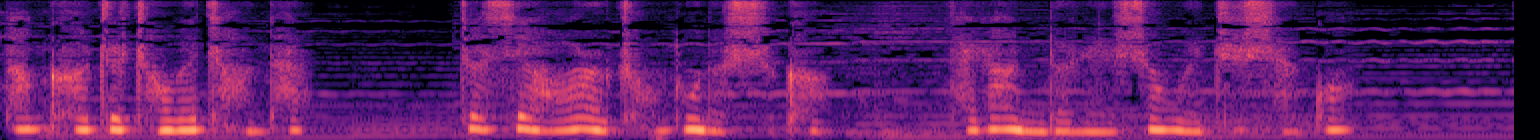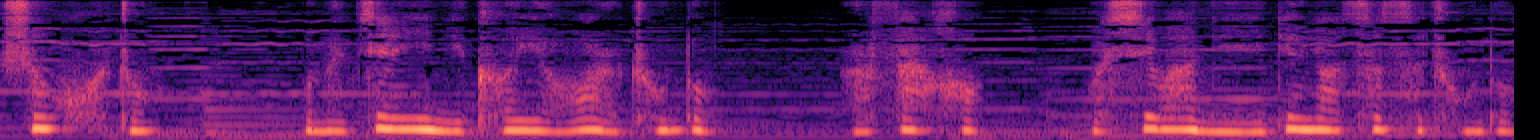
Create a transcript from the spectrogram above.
当克制成为常态，这些偶尔冲动的时刻，才让你的人生为之闪光。生活中，我们建议你可以偶尔冲动，而饭后，我希望你一定要次次冲动。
